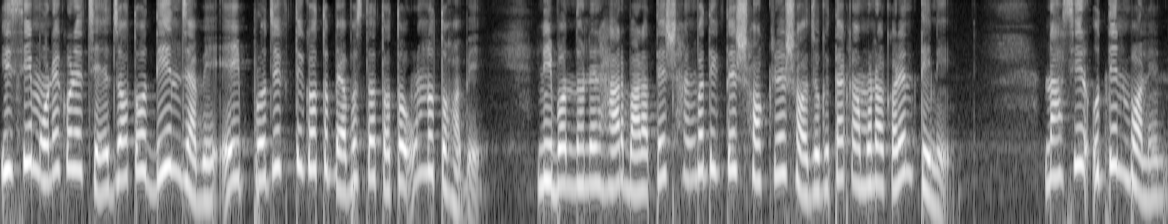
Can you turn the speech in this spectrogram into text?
ইসি মনে করেছে, যত দিন যাবে, এই প্রযুক্তিগত ব্যবস্থা তত উন্নত হবে। নিবন্ধনের হার বাড়াতে সাংবাদিকদের সক্রিয় সহযোগিতা কামনা করেন তিনি। নাসির উদ্দিন বলেন,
